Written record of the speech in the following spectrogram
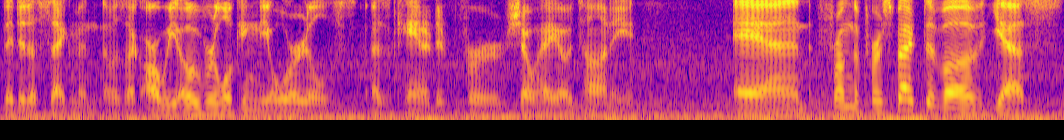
They did a segment that was like, "Are we overlooking the Orioles as a candidate for Shohei Ohtani?" And from the perspective of yes,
